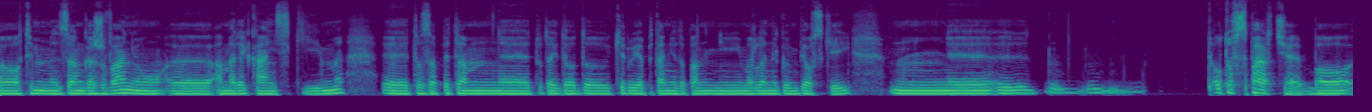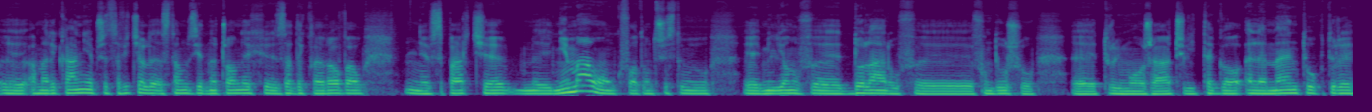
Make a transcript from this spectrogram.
o tym zaangażowaniu amerykańskim. To zapytam tutaj, do, do, kieruję pytanie do pani Marleny Gołębiowskiej o to wsparcie, bo y, Amerykanie, przedstawiciel Stanów Zjednoczonych zadeklarował y, wsparcie y, niemałą kwotą 300 milionów dolarów funduszu Trójmorza, czyli tego elementu, który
